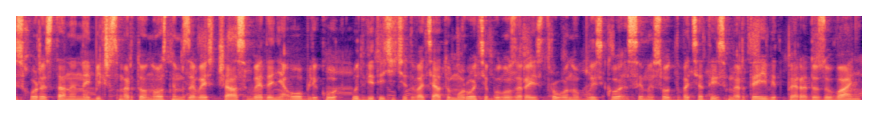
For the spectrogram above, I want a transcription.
схоже, стане найбільш смертоносним за весь час ведення обліку. У 2020 році було зареєстровано близько 720 смертей від передозувань.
